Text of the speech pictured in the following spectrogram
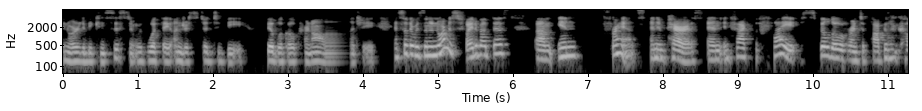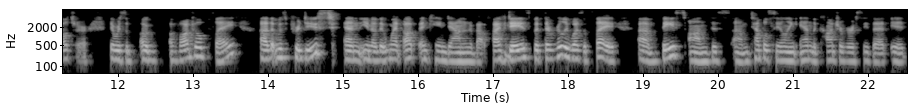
in order to be consistent with what they understood to be biblical chronology and so there was an enormous fight about this um, in France and in Paris. And in fact, the fight spilled over into popular culture. There was a, a, a vaudeville play uh, that was produced and, you know, that went up and came down in about five days. But there really was a play uh, based on this um, temple ceiling and the controversy that it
